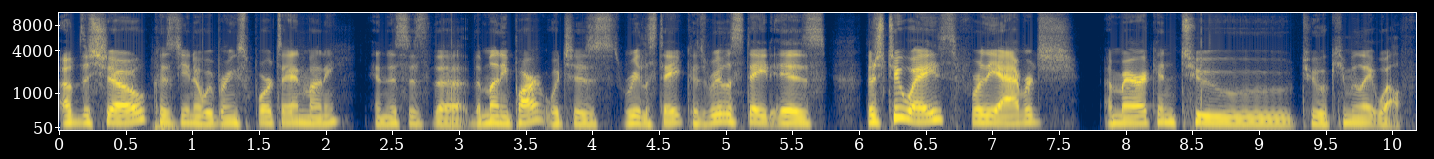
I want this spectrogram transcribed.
of the show because you know we bring sports and money, and this is the the money part, which is real estate. Because real estate is there's two ways for the average American to to accumulate wealth.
